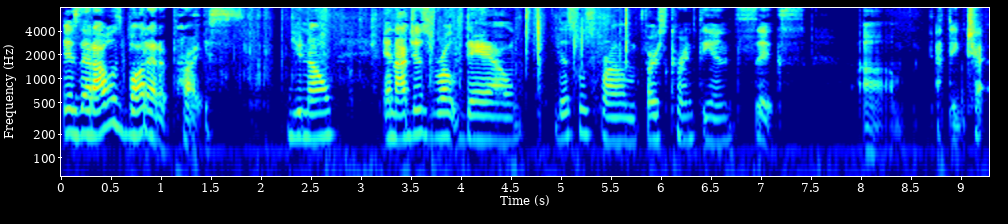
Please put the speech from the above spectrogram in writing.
is that I was bought at a price, you know? And I just wrote down this was from First Corinthians 6. Um, I think chat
